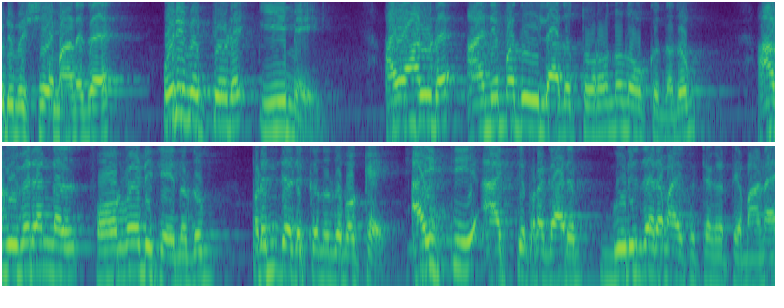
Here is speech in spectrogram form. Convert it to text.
ഒരു വിഷയമാണിത്. ഒരു വ്യക്തിയുടെ ഇമെയിൽ അയാളുടെ അനുമതിയില്ലാതെ തുറന്നു നോക്കുന്നതും ആ വിവരങ്ങൾ ഫോർവേഡ് ചെയ്യുന്നതും പ്രിന്റ് എടുക്കുന്നതുമൊക്കെ ഐ ടി ആക്ട് പ്രകാരം ഗുരുതരമായ കുറ്റകൃത്യമാണ്.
